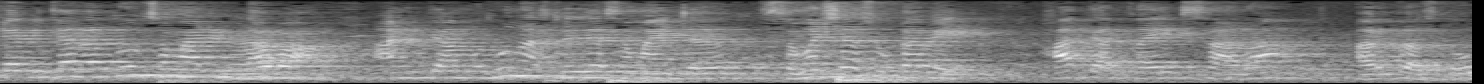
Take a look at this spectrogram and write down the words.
त्या विचारातून समाज घडावा आणि त्यामधून असलेल्या समाजाच्या समस्या सुटावे हा त्यातला एक साधा अर्थ असतो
